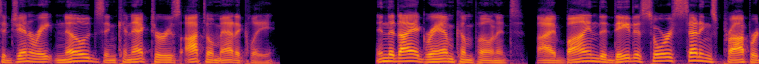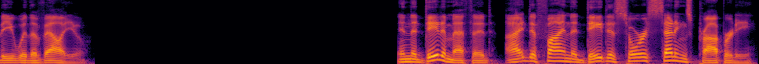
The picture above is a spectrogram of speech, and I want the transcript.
to generate nodes and connectors automatically. In the diagram component, I bind the data source settings property with a value. In the data method, I define the data source settings property.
